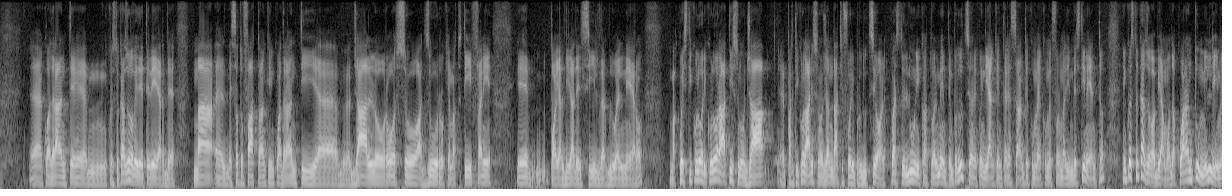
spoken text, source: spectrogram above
eh, quadrante, mm, in questo caso lo vedete verde, ma eh, è stato fatto anche in quadranti eh, giallo, rosso, azzurro, chiamato Tiffany, e poi al di là del silver, blu e il nero ma questi colori colorati sono già eh, particolari, sono già andati fuori produzione. Questo è l'unico attualmente in produzione, quindi è anche interessante come, come forma di investimento. In questo caso lo abbiamo da 41 mm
